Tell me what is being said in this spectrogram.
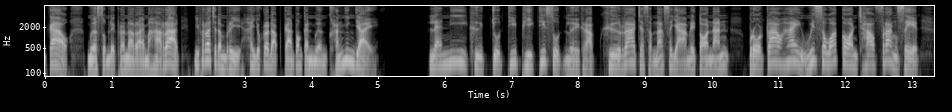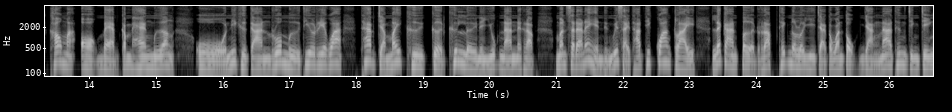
2229 เมื่อสมเด็จพระนารายมหาราช มีพระราชดำริให้ยกระดับการป้องกันเมืองครั้งยิ่งใหญ่ และนี่คือจุดที่พีคที่สุดเลยครับ คือราชสำนักสยามในตอนนั้น โปรดเกล้าให้วิศวกรชาวฝรั่งเศส เข้ามาออกแบบกำแพงเมือง โอ้นี่คือการร่วมมือที่เรียกว่า แทบจะไม่เคยเกิดขึ้นเลยในยุคนั้นนะครับ มันแสดงให้เห็นถึงวิสัยทัศน์ที่กว้างไกล และการเปิดรับเทคโนโลยีจากตะวันตกอย่างน่าทึ่งจริง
